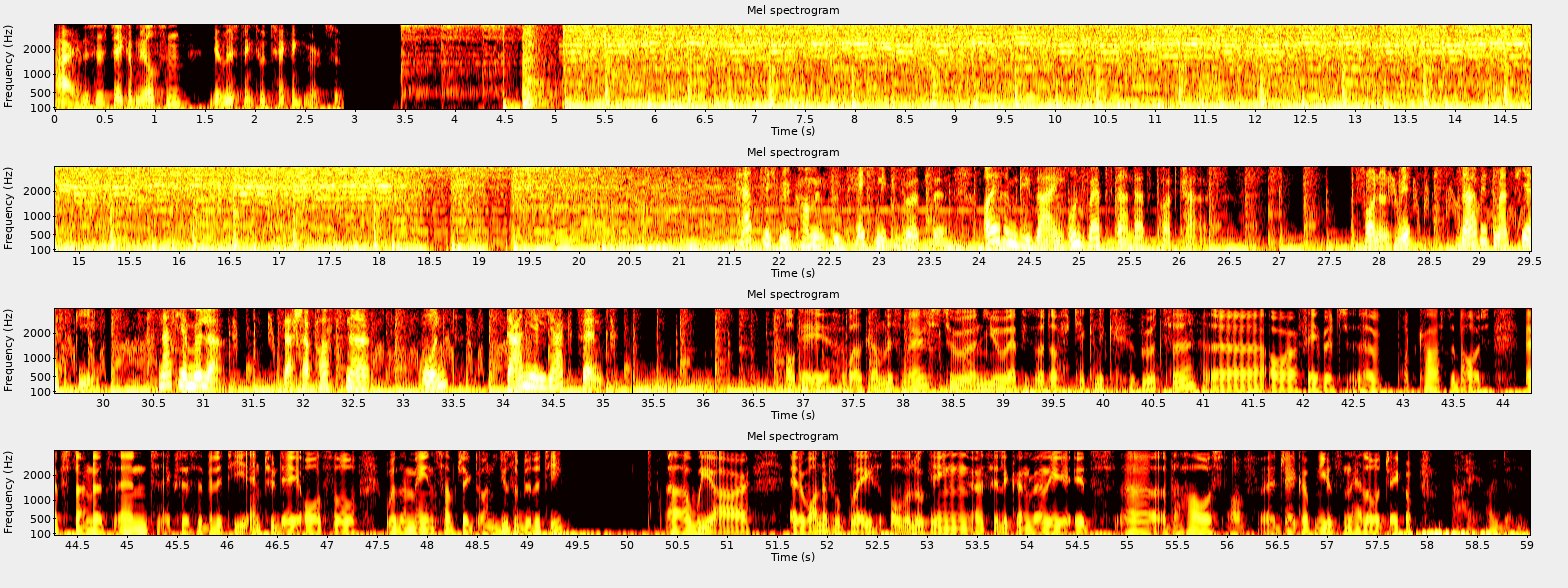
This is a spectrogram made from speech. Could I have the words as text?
Hi, this is Jakob Nielsen. You're listening to Technikwürze. Herzlich willkommen zu Technikwürze, eurem Design- und Webstandards-Podcast. Von und mit David Maciejewski, Nadja Müller, Sascha Postner und Daniel Jagszent. Okay, welcome listeners to a new episode of Technikwürze, uh, our favorite uh, podcast about web standards and accessibility, and today also with a main subject on usability. Uh, we are at a wonderful place overlooking uh, Silicon Valley. It's uh, the house of uh, Jakob Nielsen. Hello, Jakob. Hi, how you doing?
